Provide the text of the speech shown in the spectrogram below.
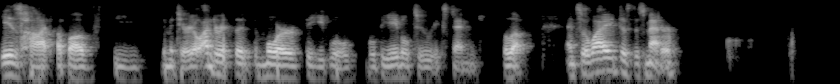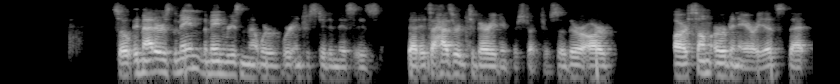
is hot above the, the material under it, the, the more the heat will, will be able to extend below. And so why does this matter? So it matters. The main the main reason that we're we're interested in this is that it's a hazard to buried infrastructure. So there are are some urban areas that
